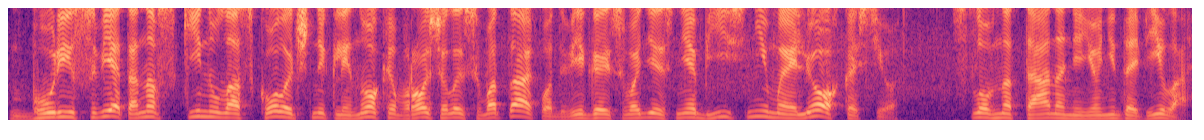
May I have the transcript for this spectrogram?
Бури свет, она вскинула осколочный клинок и бросилась в атаку, двигаясь в воде с необъяснимой легкостью, словно та на нее не давила.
